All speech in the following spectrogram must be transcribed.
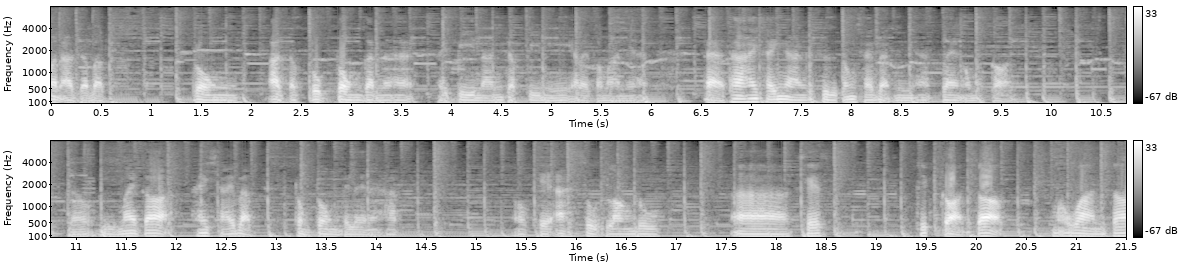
มันอาจจะแบบตรงอาจจะตรงตรงกันนะฮะในปีนั้นกับปีนี้อะไรประมาณนี้ฮะแต่ถ้าให้ใช้งานก็คือต้องใช้แบบนี้ฮะแปลงออกมาก่อน แล้วหรือไม่ก็ให้ใช้แบบตรงๆไปเลยนะครับ โอเค อะ สูตรลองดู เคสคลิปก่อนก็เมื่อวานก็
